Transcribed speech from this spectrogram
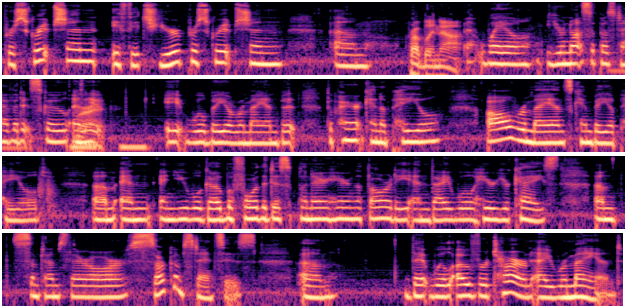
Prescription, if it's your prescription, um, Probably not. well, you're not supposed to have it at school, and Right. it it will be a remand. But the parent can appeal. All remands can be appealed, um, and and you will go before the disciplinary hearing authority, and they will hear your case. Um, sometimes there are circumstances um, that will overturn a remand.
